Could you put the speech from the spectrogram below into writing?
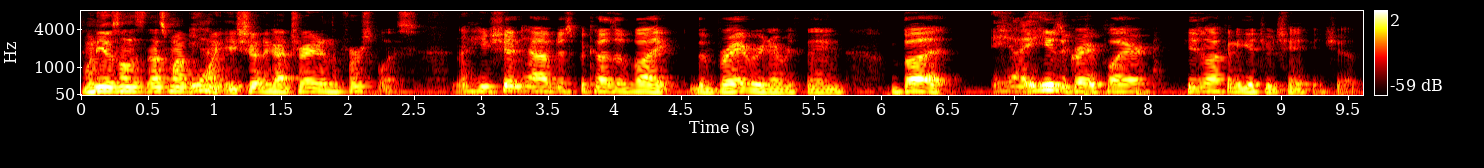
When he was on, the, that's my Yeah. point. He shouldn't have got traded in the first place. he shouldn't have just because of like the bravery and everything. But yeah, he's a great player. He's not going to get you a championship.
